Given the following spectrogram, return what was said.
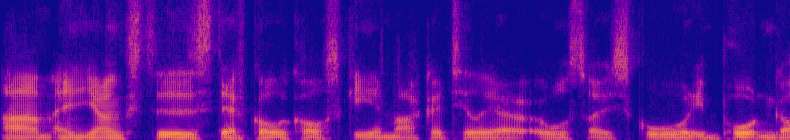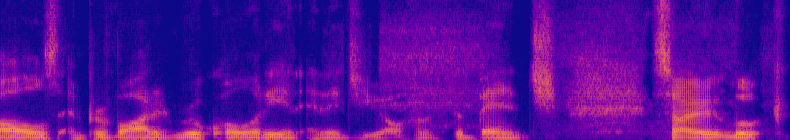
Um, and youngsters Steph Colakovski and Marco Tilio also scored important goals and provided real quality and energy off of the bench. So, look,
